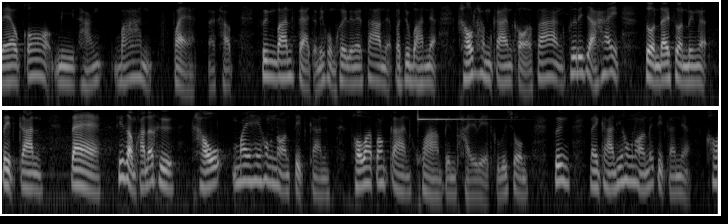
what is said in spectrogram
แล้วก็มีทั้งบ้านแฝดนะครับ ซึ่งบ้านแฝดอย่างที่ผมเคยเรียนให้ทราบเนี่ยปัจจุบันเนี่ยเขาทำการก่อสร้างเพื่อที่จะให้ส่วนใดส่วนหนึ่งเนี่ยติดกัน แต่ที่สำคัญก็คือเขาไม่ให้ห้องนอนติดกัน เพราะว่าต้องการความเป็น p r i v a t คุณผู้ชม ซึ่งในการที่ห้องนอนไม่ติดกันเนี่ยข้อ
